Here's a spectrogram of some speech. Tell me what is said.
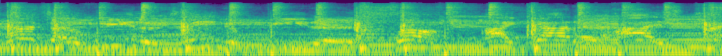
I wheel a drink I got a high strength.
